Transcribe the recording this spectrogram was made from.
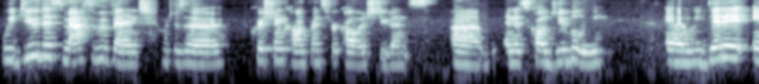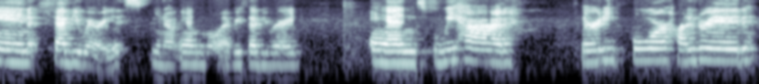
we do this massive event, which is a Christian conference for college students um, and it's called Jubilee. And we did it in February. It's you know annual every February, and we had 3,400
